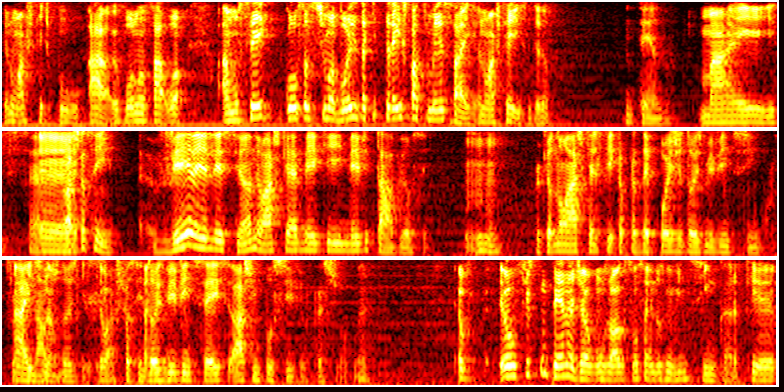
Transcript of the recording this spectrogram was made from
Eu não acho que é tipo, ah, eu vou lançar. A não ser Ghost of Tsushima 2, daqui 3, 4 meses sai. Eu não acho que é isso, entendeu? Entendo. Mas. É, é, Eu acho que assim, ver ele esse ano eu acho que é meio que inevitável, assim. uhum. Porque eu não acho que ele fica pra depois de 2025. no Ah, isso não. de dois- Eu acho Tipo assim, que sai 2026 eu acho impossível pra esse jogo. Eu, eu fico com pena de alguns jogos que vão sair em 2025, cara, porque.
